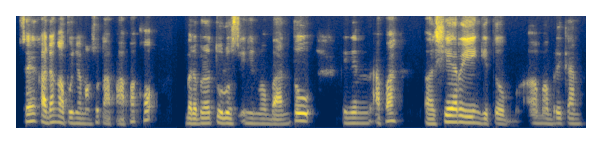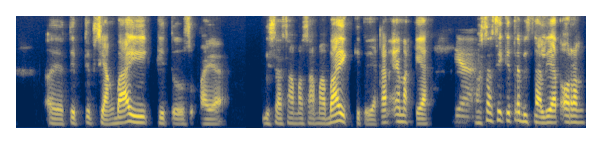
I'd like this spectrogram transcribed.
Saya kadang nggak punya maksud apa-apa kok. Benar-benar tulus ingin membantu, ingin apa eh, sharing gitu, eh, memberikan eh, tips-tips yang baik gitu supaya bisa sama-sama baik gitu ya kan enak ya. ya. Masa sih kita bisa lihat orang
